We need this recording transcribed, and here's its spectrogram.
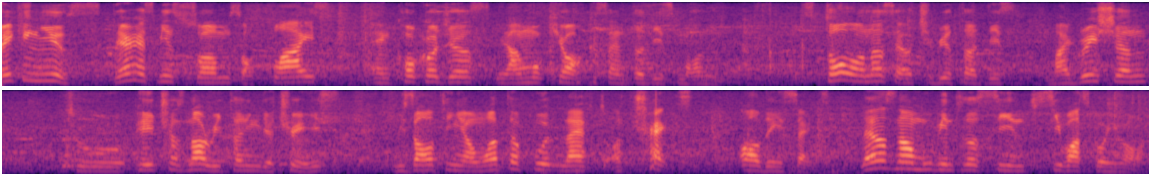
Breaking news! There has been swarms of flies and cockroaches in Ang Mo Kio Hawker Center this morning. Store owners have attributed this migration to patrons not returning their trays, resulting in unwanted food left to attract all the insects. Let us now move into the scene to see what's going on.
